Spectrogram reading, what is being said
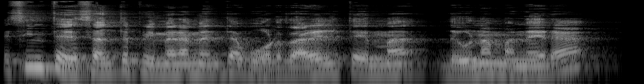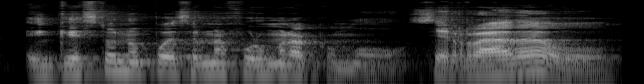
Es interesante primeramente abordar el tema de una manera en que esto no puede ser una fórmula como cerrada o,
